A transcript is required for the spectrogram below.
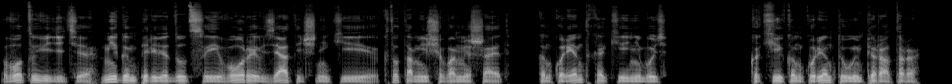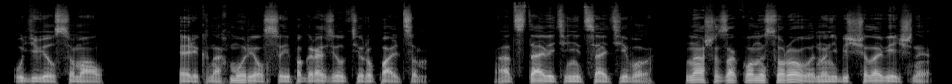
Вот увидите, мигом переведутся и воры, и взяточники, и кто там еще вам мешает. Конкуренты какие-нибудь. Какие конкуренты у императора? Удивился Мал. Эрик нахмурился и погрозил Тиру пальцем. «Отставить инициативу. Наши законы суровы, но не бесчеловечны.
